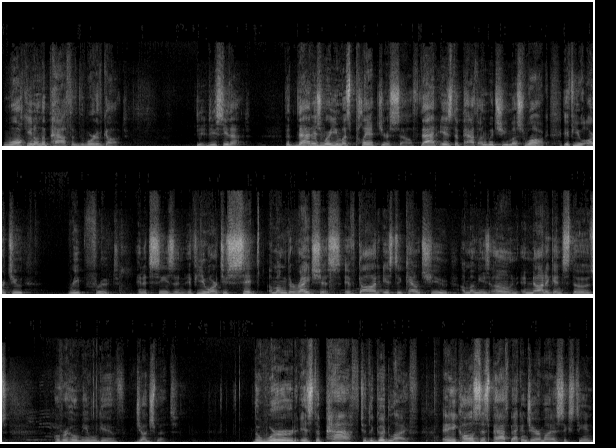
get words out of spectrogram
walking on the path of the Word of God. Do you see that? That that is where you must plant yourself. That is the path on which you must walk if you are to reap fruit in its season, if you are to sit among the righteous, if God is to count you among his own and not against those over whom he will give judgment. The Word is the path to the good life. And he calls this path back in Jeremiah 16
